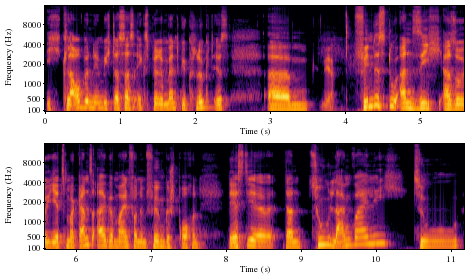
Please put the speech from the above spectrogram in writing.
ich glaube nämlich, dass das Experiment geglückt ist. Ähm, Ja. Findest du an sich, also jetzt mal ganz allgemein von dem Film gesprochen, der ist dir dann zu langweilig, zu,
